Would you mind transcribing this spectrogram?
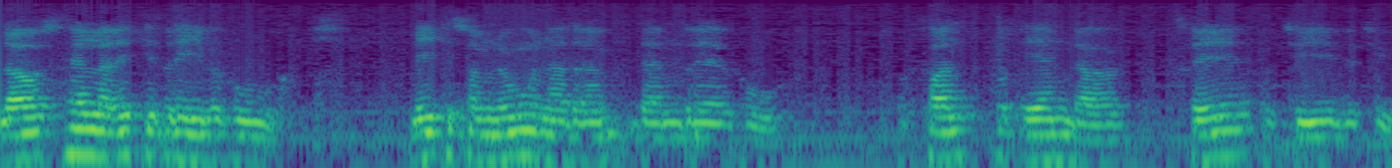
La oss heller ikke drive hor, like som noen av dem, dem drev hor og falt på én dag 23 000.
